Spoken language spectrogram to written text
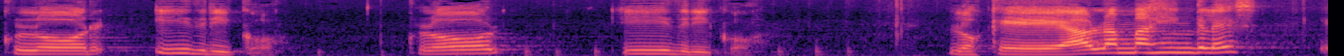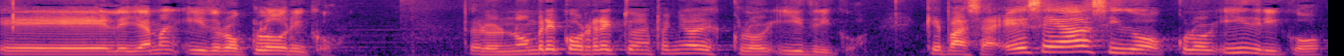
clorhídrico. Clorhídrico. Los que hablan más inglés eh, le llaman hidroclórico, pero el nombre correcto en español es clorhídrico. ¿Qué pasa? Ese ácido clorhídrico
